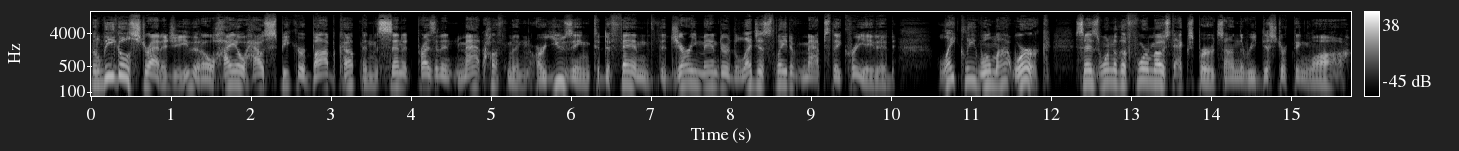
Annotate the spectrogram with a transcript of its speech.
The legal strategy that Ohio House Speaker Bob Cupp and Senate President Matt Huffman are using to defend the gerrymandered legislative maps they created likely will not work, says one of the foremost experts on the redistricting law.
